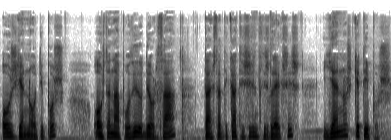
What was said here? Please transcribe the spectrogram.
ως γενότυπος ώστε να αποδίδονται ορθά τα αισθατικά της σύνθης λέξης γένος και τύπος.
